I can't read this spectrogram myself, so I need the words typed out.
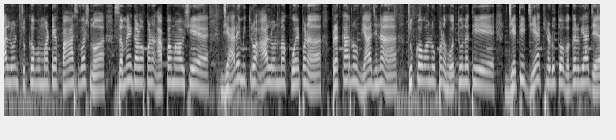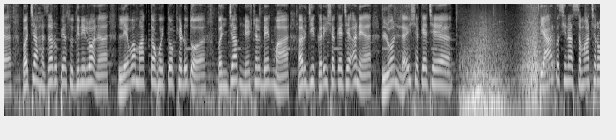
આ લોન ચૂકવવા માટે પાંચ વર્ષનો સમયગાળો પણ આપવામાં આવશે. જ્યારે મિત્રો આ લોનમાં કોઈ પણ પ્રકારનું વ્યાજ ના ચૂકવવાનું પણ હોતું નથી. જેથી જે ખેડૂતો વગર વ્યાજે પચાસ હજાર રૂપિયા સુધીની લોન લેવા માંગતા હોય તો ખેડૂતો પંજાબ નેશનલ બેંકમાં અરજી કરી શકે છે અને લોન લઈ શકે છે. ત્યાર પછીના સમાચારો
